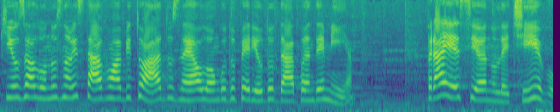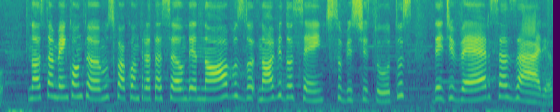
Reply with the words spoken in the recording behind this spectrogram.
que os alunos não estavam habituados né, ao longo do período da pandemia. Para esse ano letivo, nós também contamos com a contratação de novos do, nove docentes substitutos de diversas áreas,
